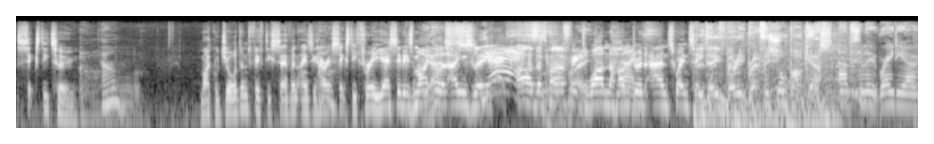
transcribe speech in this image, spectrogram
62. oh. oh. Michael Jordan, 57. Ainsley Harriott, ah. 63. Yes, it is Michael Yes. and Ainsley Yes. are the perfect Lovely. 120. The Dave Berry Breakfast Show podcast. Absolute Radio.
